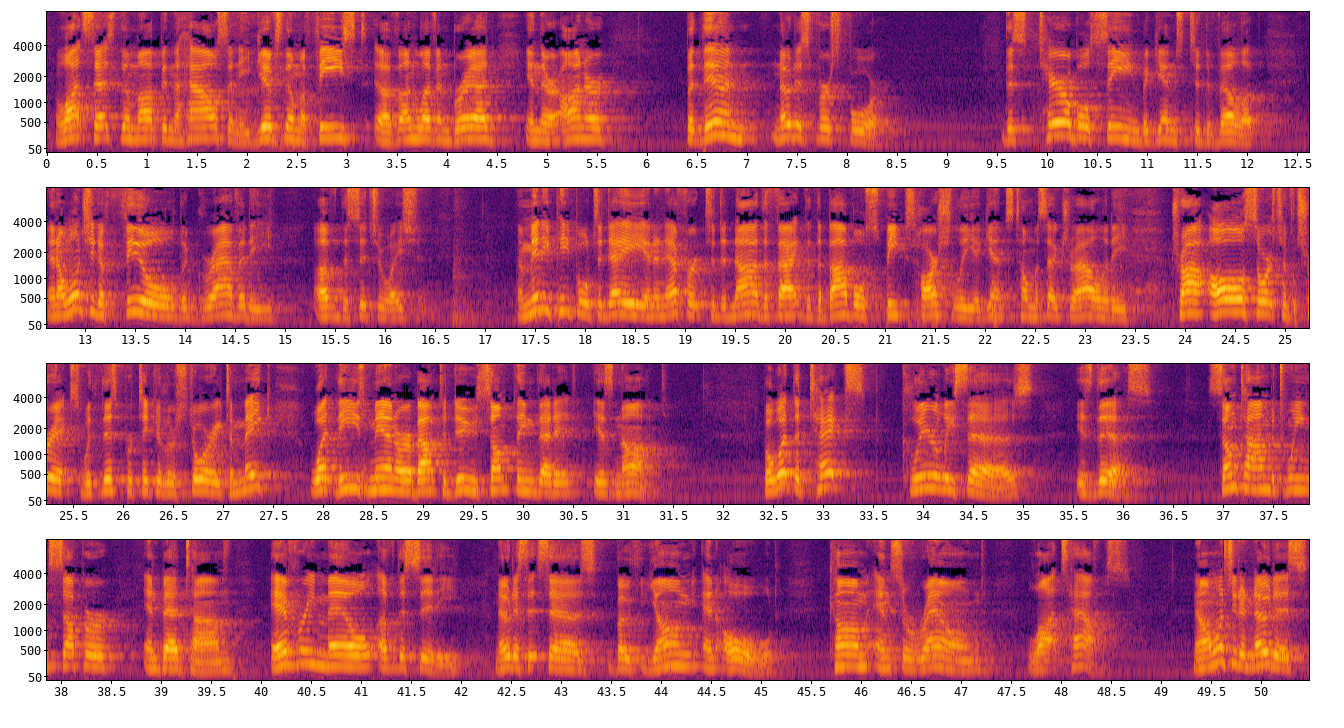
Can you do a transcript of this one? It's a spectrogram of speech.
Lot sets them up in the house and he gives them a feast of unleavened bread in their honor. But then notice verse 4. This terrible scene begins to develop, and I want you to feel the gravity of the situation. Now, many people today, in an effort to deny the fact that the Bible speaks harshly against homosexuality, try all sorts of tricks with this particular story to make what these men are about to do something that it is not. But what the text clearly says is this sometime between supper and bedtime, every male of the city, notice it says both young and old, come and surround Lot's house. Now I want you to notice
